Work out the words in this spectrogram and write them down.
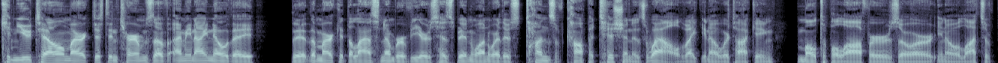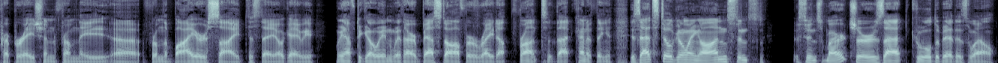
can you tell Mark just in terms of I mean I know the the the market the last number of years has been one where there's tons of competition as well. Like you know we're talking multiple offers or you know lots of preparation from the uh, from the buyer's side to say okay we we have to go in with our best offer right up front that kind of thing. Is that still going on since since March or is that cooled a bit as well?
